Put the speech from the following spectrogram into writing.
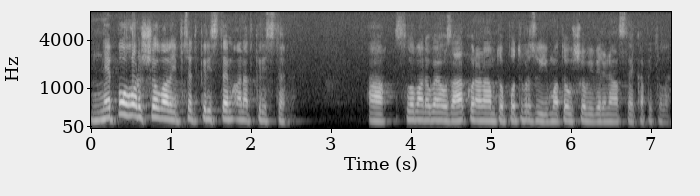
nepohoršovali před Kristem a nad Kristem. A slova Nového zákona nám to potvrzují v Matoušovi v 11. kapitole.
